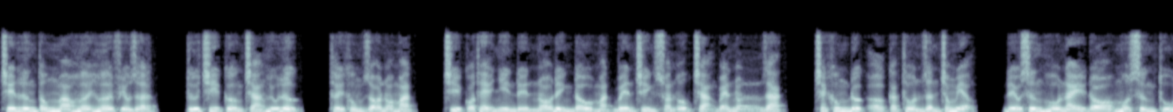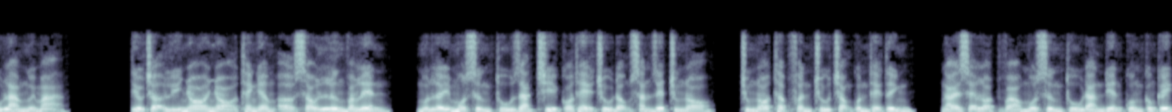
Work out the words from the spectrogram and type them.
trên lưng tông mau hơi hơi phiêu dở, tứ chi cường tráng hữu lực, thấy không rõ nó mặt, chỉ có thể nhìn đến nó đỉnh đầu mặt bên trình xoắn ốc trạng bén nhọn rác, trách không được ở các thôn dân trong miệng, đều xưng hô này đó một sừng thú làm người mã. Tiểu trợ lý nho nhỏ thanh âm ở sau lưng vang lên, muốn lấy một sừng thú rác chỉ có thể chủ động săn giết chúng nó, chúng nó thập phần chú trọng quần thể tính, ngài sẽ lọt vào một sừng thú đàn điên cuồng công kích.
